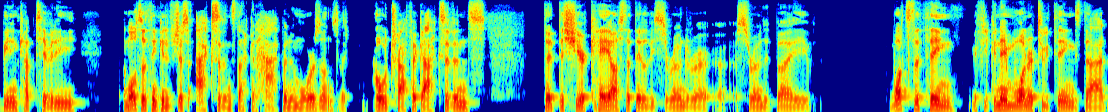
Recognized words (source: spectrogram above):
being in captivity. I'm also thinking of just accidents that can happen in war zones, like road traffic accidents, the the sheer chaos that they'll be surrounded uh, surrounded by. What's the thing, if you can name one or two things that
